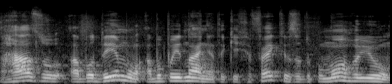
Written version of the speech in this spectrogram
газу або диму, або поєднання таких ефектів за допомогою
